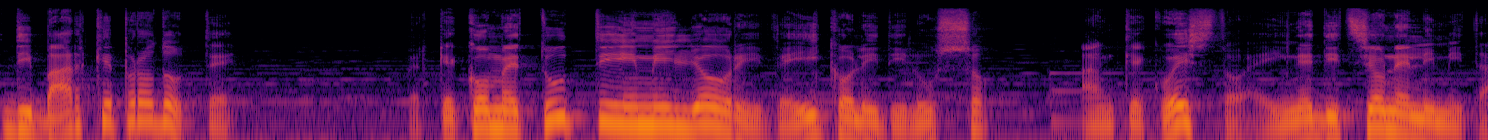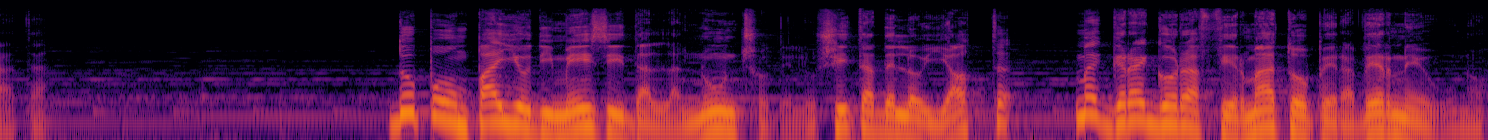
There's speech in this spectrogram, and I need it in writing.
di barche prodotte. Perché come tutti i migliori veicoli di lusso, anche questo è in edizione limitata. Dopo un paio di mesi dall'annuncio dell'uscita dello yacht, McGregor ha firmato per averne uno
